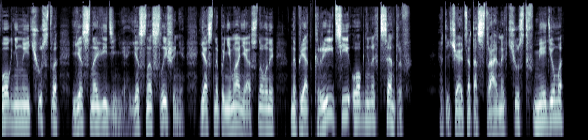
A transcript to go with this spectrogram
Огненные чувства ясновидения, яснослышания, яснопонимания основаны на приоткрытии огненных центров, отличаются от астральных чувств медиума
